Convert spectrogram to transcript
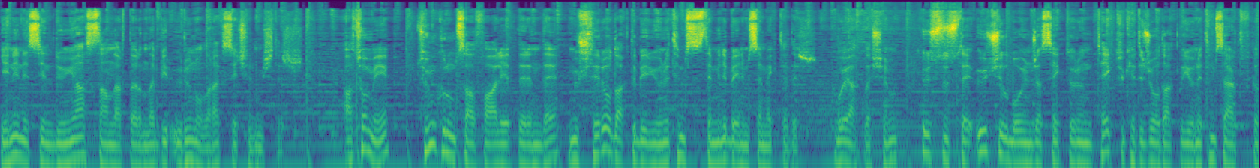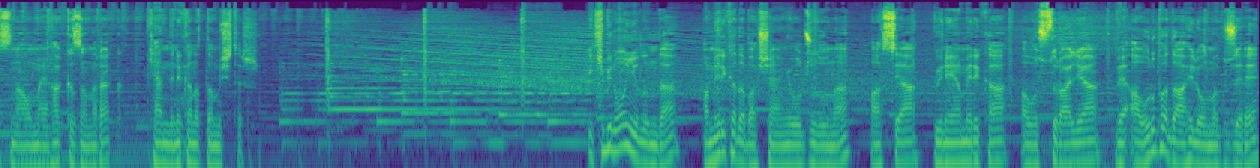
yeni nesil dünya standartlarında bir ürün olarak seçilmiştir. Atomi, tüm kurumsal faaliyetlerinde müşteri odaklı bir yönetim sistemini benimsemektedir. Bu yaklaşım, üst üste 3 yıl boyunca sektörün tek tüketici odaklı yönetim sertifikasını almaya hak kazanarak kendini kanıtlamıştır. 2010 yılında Amerika'da başlayan yolculuğuna Asya, Güney Amerika, Avustralya ve Avrupa dahil olmak üzere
